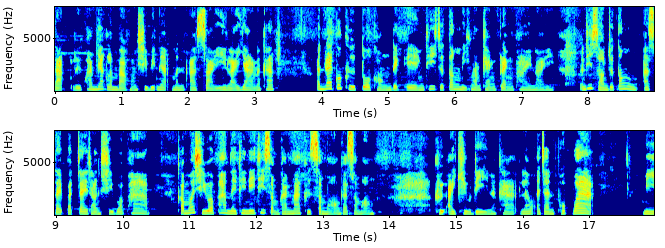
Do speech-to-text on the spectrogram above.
สรรค หรือความยากลำบากของชีวิตเนี่ยมันอาศัยหลายอย่างนะคะ อันแรกก็คือตัวของเด็กเองที่จะต้องมีความแข็งแกร่งภายใน อันที่สองจะต้องอาศัยปัจจัยทางชีวภาพคำว่าชีวภาพในที่นี้ที่สำคัญมากคือสมองกับสมอง คือ IQ ดีนะคะ แล้วอาจารย์พบว่ามี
